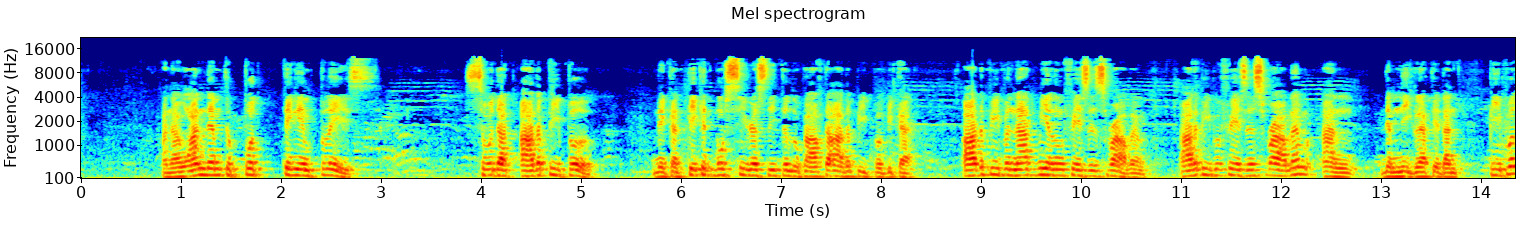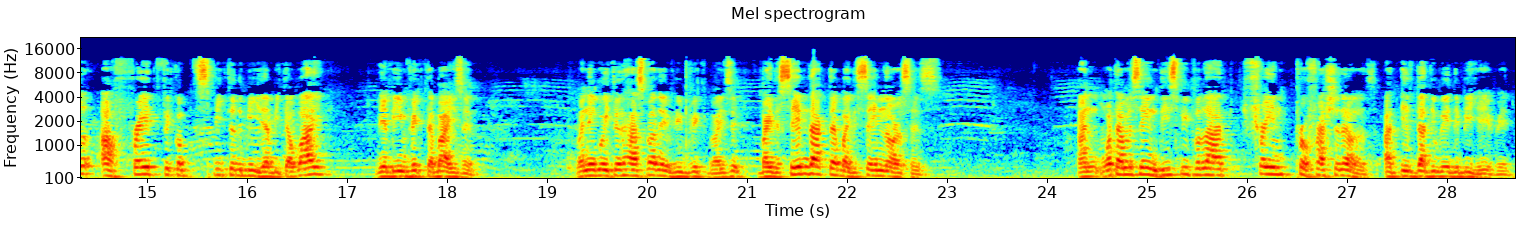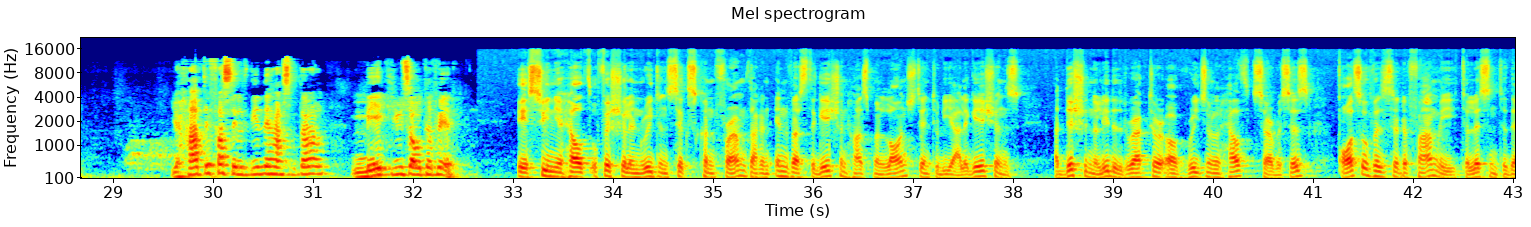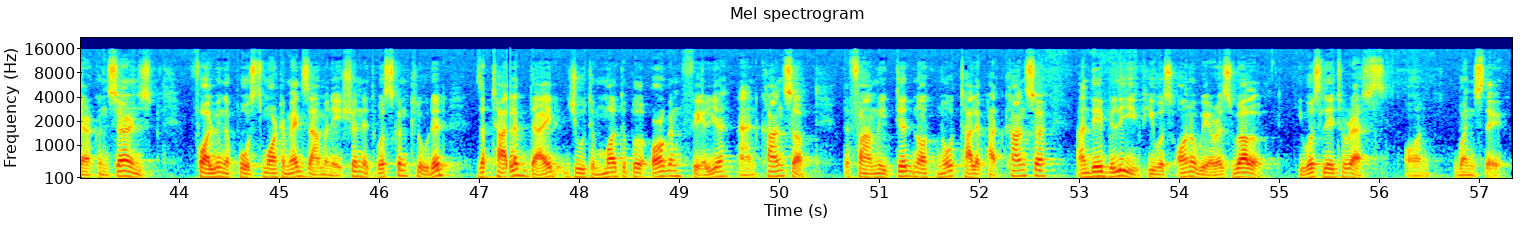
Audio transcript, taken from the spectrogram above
And I want them to put things in place so that other people, they can take it more seriously to look after other people because other people not me alone face this problem. Other people face this problem and them neglected and people are afraid to speak to the media because why? They're being victimized. When they go to the hospital, they're being victimized by the same doctor, by the same nurses. And what I'm saying, these people are trained professionals, and if that's the way they behave. You have the facility in the hospital, make use out of it. A senior health official in Region 6 confirmed that an investigation has been launched into the allegations. Additionally, the Director of Regional Health Services also visited the family to listen to their concerns. Following a post-mortem examination, it was concluded that Talib died due to multiple organ failure and cancer. The family did not know Talib had cancer and they believe he was unaware as well. He was laid to rest on Wednesday.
